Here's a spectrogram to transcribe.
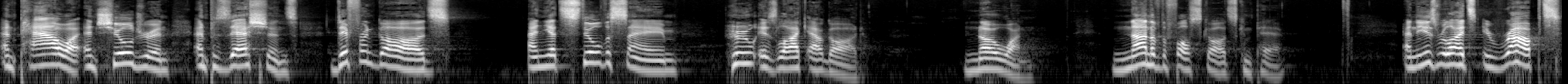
and power and children and possessions. Different gods, and yet still the same. Who is like our God? No one. None of the false gods compare. And the Israelites erupt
